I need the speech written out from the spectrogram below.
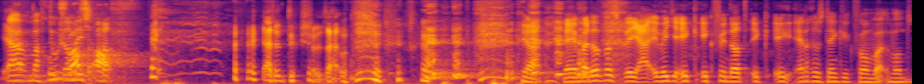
ja maar goed, dan was is af. ja, de douche was af. ja, nee, maar dat was... Ja, weet je, ik, ik vind dat... Ik, ik, ergens denk ik van... wa- Want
